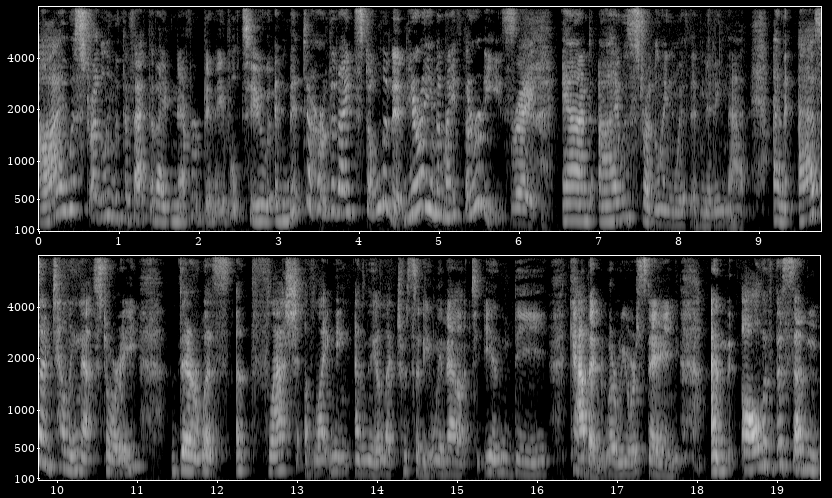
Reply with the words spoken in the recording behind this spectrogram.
I was struggling with the fact that I'd never been able to admit to her that I'd stolen it. And here I am in my 30s. Right. And I was struggling with admitting that. And as I'm telling that story, there was a flash of lightning and the electricity went out in the cabin where we were staying. And all of a sudden,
